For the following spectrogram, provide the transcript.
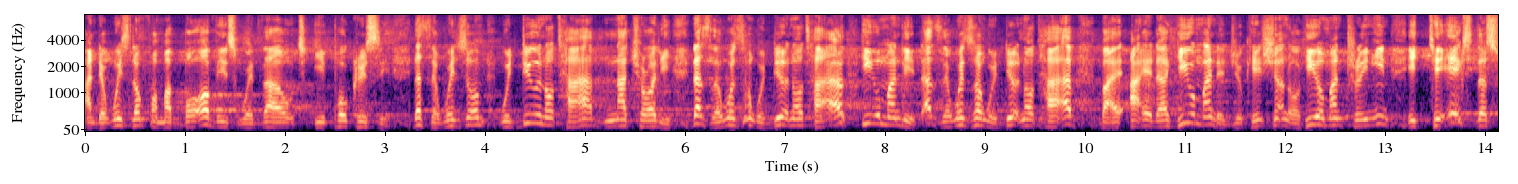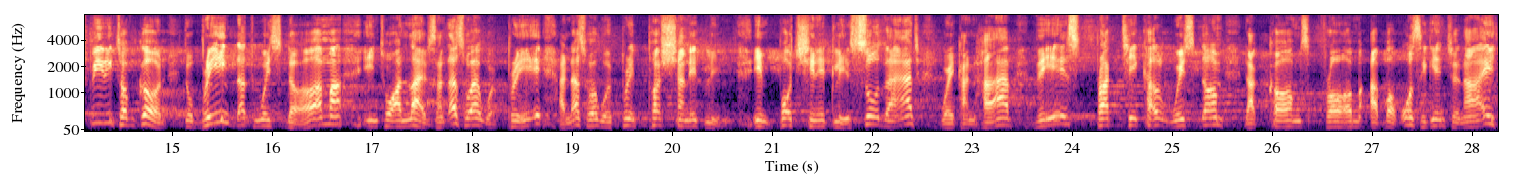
and the wisdom from above is without hypocrisy. That's the wisdom we do not have naturally. That's the wisdom we do not have humanly. That's the wisdom we do not have by either human education or human training. It takes the Spirit of God to bring that wisdom into our lives. And that's why we pray, and that's why we pray passionately, importunately, so that we can have this practical wisdom that comes from above. Once again tonight,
